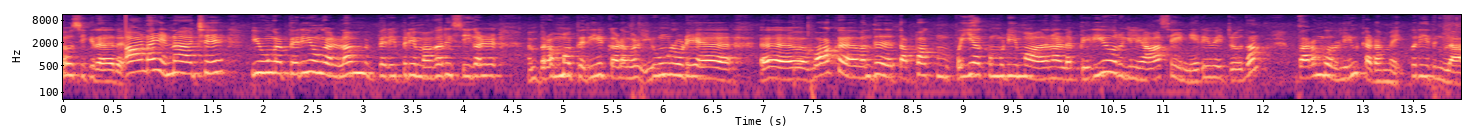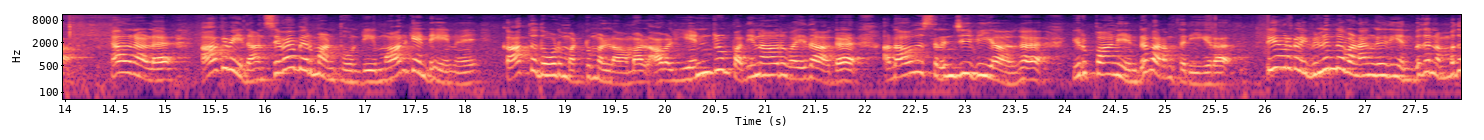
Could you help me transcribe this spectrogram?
யோசிக்கிறாரு. ஆனால் என்ன ஆச்சு? இவங்க பெரியவங்க எல்லாம் பெரிய பெரிய மகரிஷிகள் பிரம்ம பெரிய கடவுள் இவங்களுடைய வாக்கை வந்து தப்பாக்க பொய்யாக்க முடியுமா? அதனால் பெரியோர்களின் ஆசையை நிறைவேற்றுவது தான் பரம்பொருளின் கடமை. புரியுதுங்களா? அதனால் ஆகவே தான் சிவபெருமான் தோண்டி தோன்றி மார்க்கண்டேயனை காத்ததோடு மட்டுமல்லாமல் அவள் என்றும் பதினாறு வயதாக அதாவது சிரஞ்சீவியாக இருப்பான் என்று வரம் தருகிறார். பெரியோர்களை விழுந்து வணங்குது என்பது நமது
